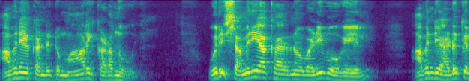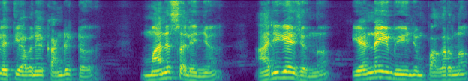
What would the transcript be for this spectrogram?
അവനെ കണ്ടിട്ട് മാറി കടന്നുപോയി. ഒരു ശമരിയാക്കാരനോ വഴി പോകയിൽ അവന്റെ അടുക്കലെത്തി അവനെ കണ്ടിട്ട് മനസ്സലിഞ്ഞ് അരികെ ചെന്ന് എണ്ണയും വീഞ്ഞും പകർന്ന്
